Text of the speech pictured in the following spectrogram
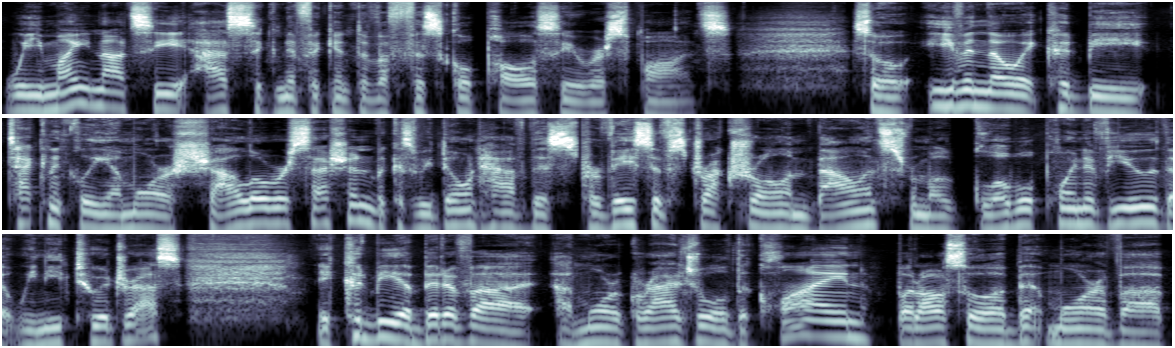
we might not see as significant of a fiscal policy response. So even though it could be technically a more shallow recession because we don't have this pervasive structural imbalance from a global point of view that we need to address, it could be a bit of a, a more gradual decline, but also a bit more of a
